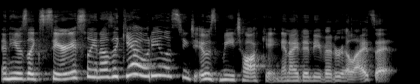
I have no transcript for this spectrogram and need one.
And he was like, "Seriously?" And I was like, "Yeah, what are you listening to?" It was me talking, and I didn't even realize it.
